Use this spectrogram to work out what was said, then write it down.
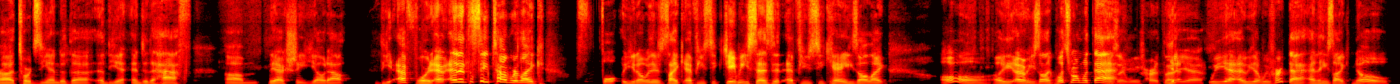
uh, towards the end of the at the end of the half, um, they actually yelled out the F word, and, and at the same time, we're like, full, you know, there's like F U C. JB says it F U C K. He's all like, oh, oh, he, or he's like, what's wrong with that? like, we've heard that. Yeah. we yeah, we, we've heard that, and then he's like, no,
